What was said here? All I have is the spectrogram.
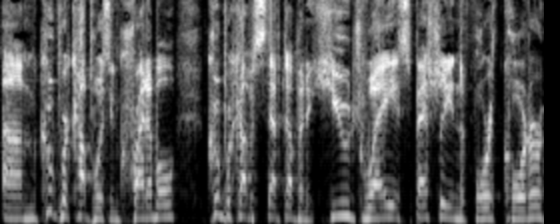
Um, Cooper Kupp was incredible. Cooper Kupp stepped up in a huge way, especially in the fourth quarter.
